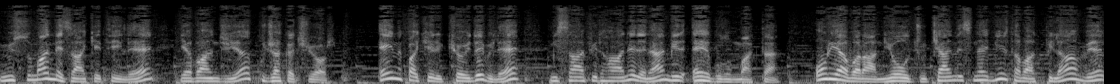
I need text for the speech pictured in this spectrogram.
Müslüman nezaketiyle yabancıya kucak açıyor. En fakir köyde bile misafirhane denen bir ev bulunmakta. Oraya varan yolcu kendisine bir tabak pilav ve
